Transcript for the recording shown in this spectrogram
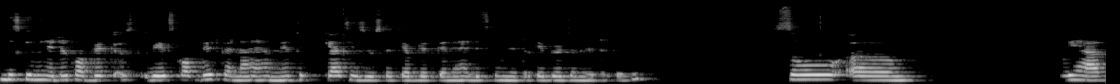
डिस्क्रिमिनेटर को अपडेट वेव्स को अपडेट करना है हमने तो क्या चीज़ यूज़ करके अपडेट करना है? डिस्क्रिमिनेटर के भी और जनरेटर के भी। So we have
